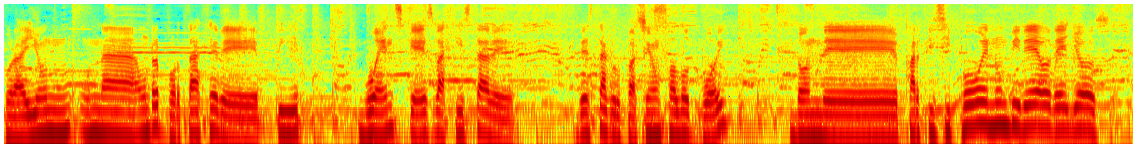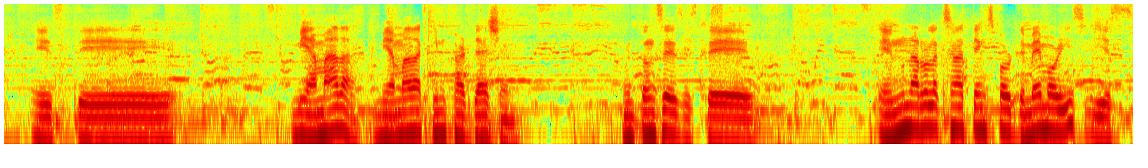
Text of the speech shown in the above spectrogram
Por ahí un, un reportaje de Pete Wentz, que es bajista de, de esta agrupación Fall Out Boy, donde participó en un video de ellos, este, mi amada, mi amada Kim Kardashian. Entonces, este, en una rola que se llama Thanks for the Memories y es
